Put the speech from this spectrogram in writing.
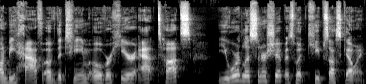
On behalf of the team over here at Tots, your listenership is what keeps us going.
